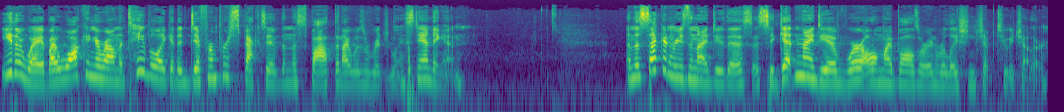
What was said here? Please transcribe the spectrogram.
Either way, by walking around the table, I get a different perspective than the spot that I was originally standing in. And the second reason I do this is to get an idea of where all my balls are in relationship to each other.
